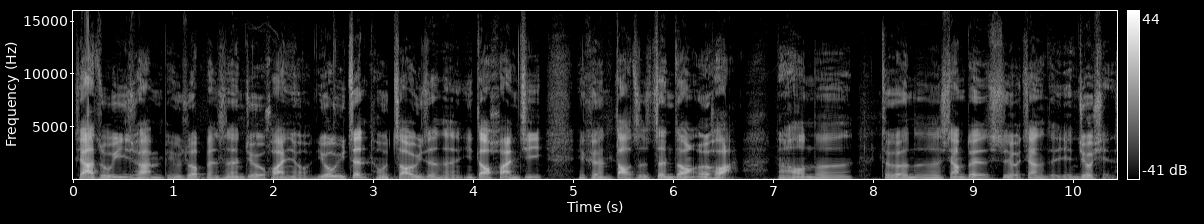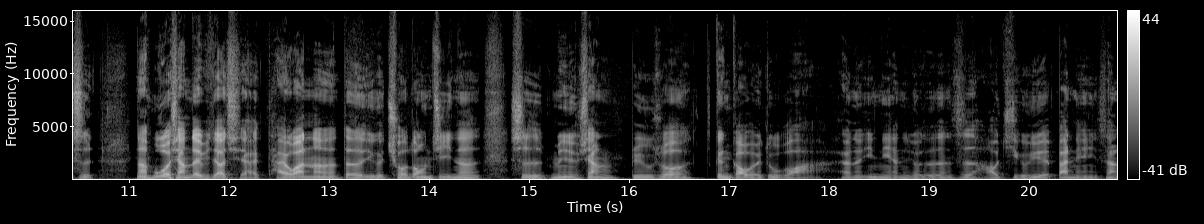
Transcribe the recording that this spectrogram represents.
家族遗传，比如说本身就有患有忧郁症或躁郁症的人，一到换季也可能导致症状恶化。然后呢，这个呢相对是有这样子的研究显示。那不过相对比较起来，台湾呢的一个秋冬季呢是没有像比如说更高纬度哇。可能一年有的人是好几个月、半年以上，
